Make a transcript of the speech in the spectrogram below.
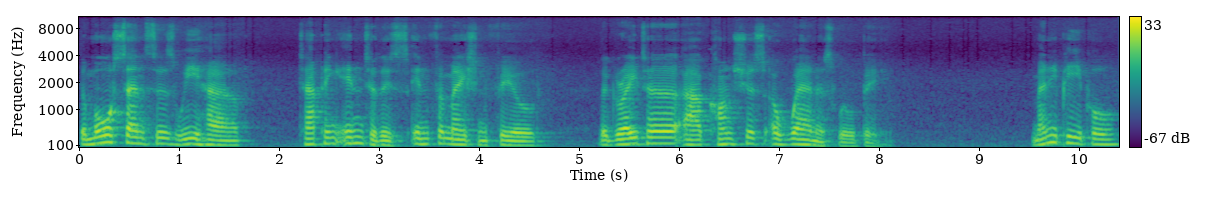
The more senses we have tapping into this information field, the greater our conscious awareness will be. Many people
